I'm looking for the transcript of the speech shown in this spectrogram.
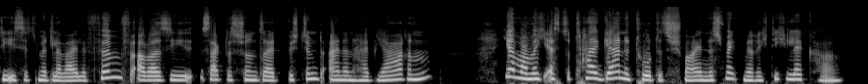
die ist jetzt mittlerweile fünf, aber sie sagt es schon seit bestimmt eineinhalb Jahren, ja, Mama, ich esse total gerne totes Schwein, das schmeckt mir richtig lecker.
